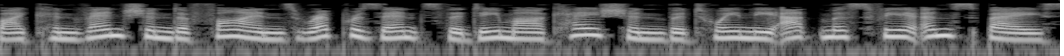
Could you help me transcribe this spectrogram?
by convention defines represents the demarcation between the atmosphere and space.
